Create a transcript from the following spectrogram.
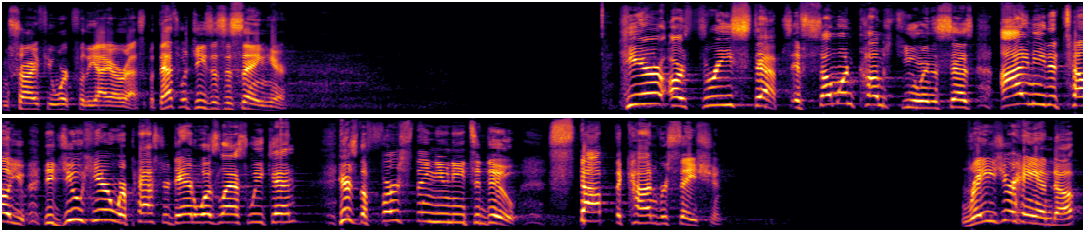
I'm sorry if you work for the IRS, but that's what Jesus is saying here. Here are three steps. If someone comes to you and says, I need to tell you, did you hear where Pastor Dan was last weekend? Here's the first thing you need to do stop the conversation. Raise your hand up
